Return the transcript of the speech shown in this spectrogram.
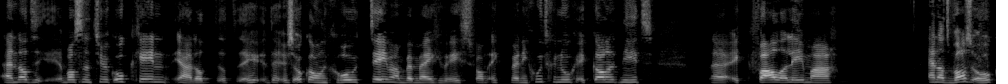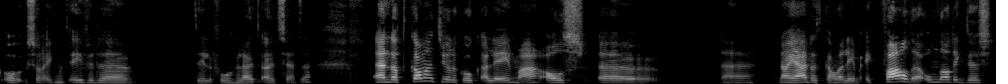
En dat was natuurlijk ook geen. Ja, dat, dat, dat is ook al een groot thema bij mij geweest. Van ik ben niet goed genoeg. Ik kan het niet. Uh, ik faal alleen maar. En dat was ook. Oh, sorry, ik moet even de telefoongeluid uitzetten. En dat kan natuurlijk ook alleen maar als. Uh, uh, nou ja, dat kan alleen maar. Ik faalde omdat ik dus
